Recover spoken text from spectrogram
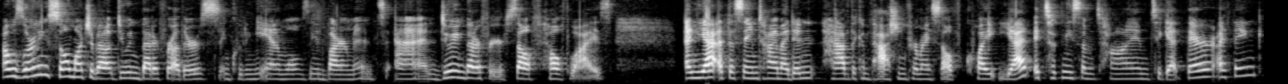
I was learning so much about doing better for others, including the animals, the environment, and doing better for yourself health wise. And yet at the same time, I didn't have the compassion for myself quite yet. It took me some time to get there, I think.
